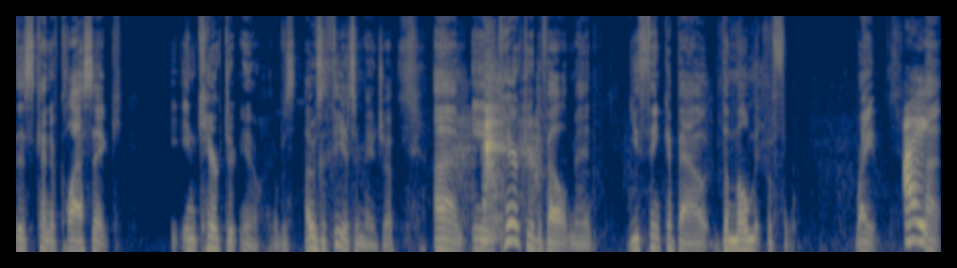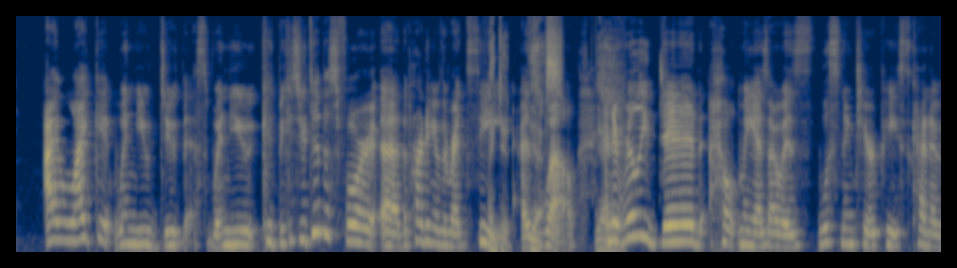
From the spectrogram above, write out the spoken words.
this kind of classic, in character, you know, I was I was a theater major. Um, in character development, you think about the moment before, right? I. Uh, I like it when you do this when you because you did this for uh, the parting of the Red Sea as yes. well, yeah, and yeah. it really did help me as I was listening to your piece, kind of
